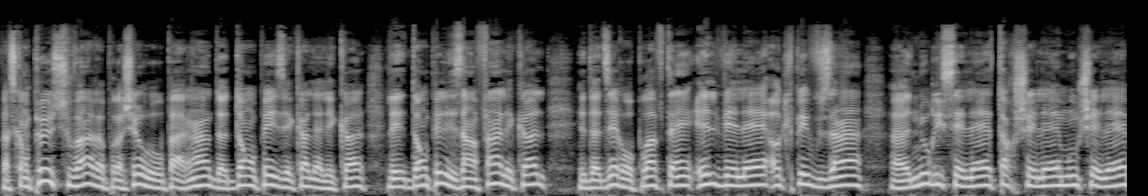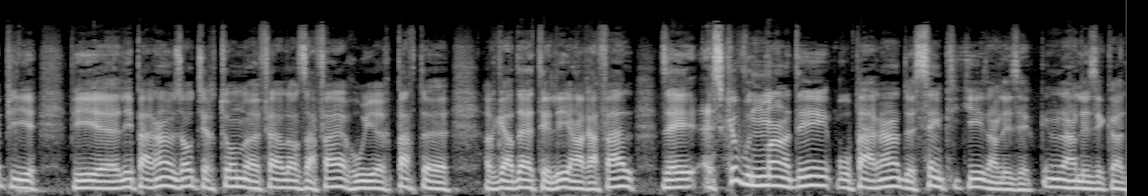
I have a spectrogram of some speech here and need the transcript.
Parce qu'on peut souvent reprocher aux, parents de domper les écoles à l'école, les domper les enfants à l'école et de dire aux profs, élevez-les, occupez-vous-en, nourrissez-les, torchez-les, mouchez-les, puis, puis les parents, eux autres, ils retournent faire leurs affaires ou ils repartent regarder la télé en rafale. Est-ce que vous demandez aux parents de s'impliquer dans les, dans les écoles?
